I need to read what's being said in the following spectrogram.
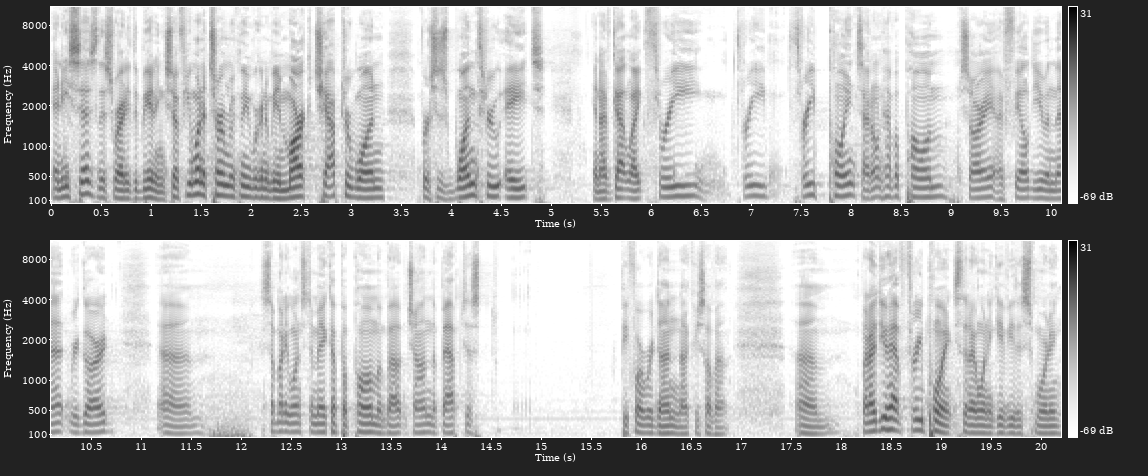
And he says this right at the beginning. So, if you want to turn with me, we're going to be in Mark chapter 1, verses 1 through 8. And I've got like three, three, three points. I don't have a poem. Sorry, I failed you in that regard. Um, somebody wants to make up a poem about John the Baptist before we're done, knock yourself out. Um, but I do have three points that I want to give you this morning.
